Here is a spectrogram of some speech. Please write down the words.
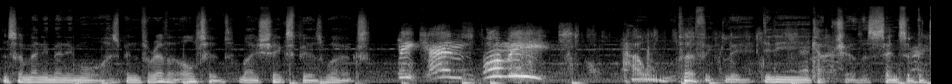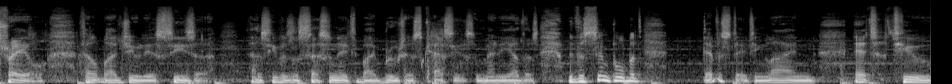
and so many, many more has been forever altered by Shakespeare's works. Big hands for me! How perfectly did he capture the sense of betrayal felt by Julius Caesar as he was assassinated by Brutus, Cassius, and many others, with the simple but devastating line, Et tu,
